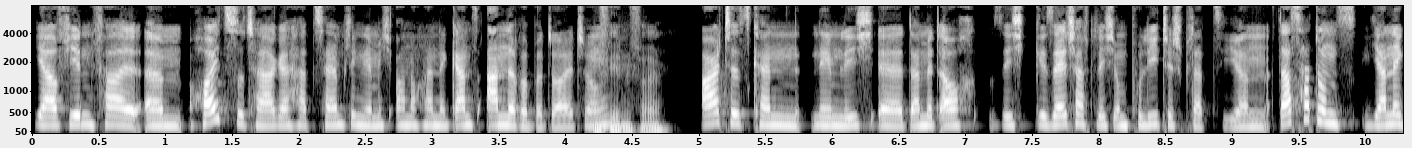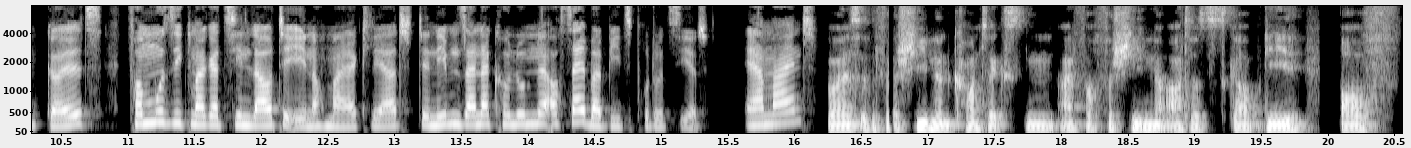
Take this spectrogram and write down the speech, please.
Ja, auf jeden Fall. Ähm, heutzutage hat Sampling nämlich auch noch eine ganz andere Bedeutung. Auf jeden Fall. Artists können nämlich äh, damit auch sich gesellschaftlich und politisch platzieren. Das hat uns Yannick Gölz vom Musikmagazin laut.de nochmal erklärt, der neben seiner Kolumne auch selber Beats produziert. Er meint, weil es in verschiedenen Kontexten einfach verschiedene Artists gab, die auf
